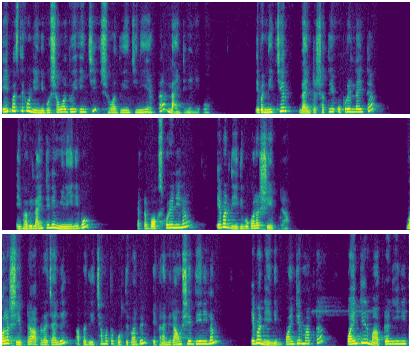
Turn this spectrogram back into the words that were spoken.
এই পাশ থেকেও নিয়ে নিব সোয়া দুই ইঞ্চি সোয়া দুই ইঞ্চি নিয়ে একটা লাইন টেনে নেব। এবার নিচের লাইনটার সাথে উপরের লাইনটা এইভাবে লাইন টেনে মিলিয়ে নেব। একটা বক্স করে নিলাম। এবার দিয়ে দিব গলার শেপটা গলার শেপটা আপনারা চাইলে আপনাদের ইচ্ছা মতো করতে পারবেন। এখানে আমি রাউন্ড শেপ দিয়ে নিলাম। এবার নিয়ে নিব পয়েন্টের মাপটা। পয়েন্টের মাপটা নিয়ে নিব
